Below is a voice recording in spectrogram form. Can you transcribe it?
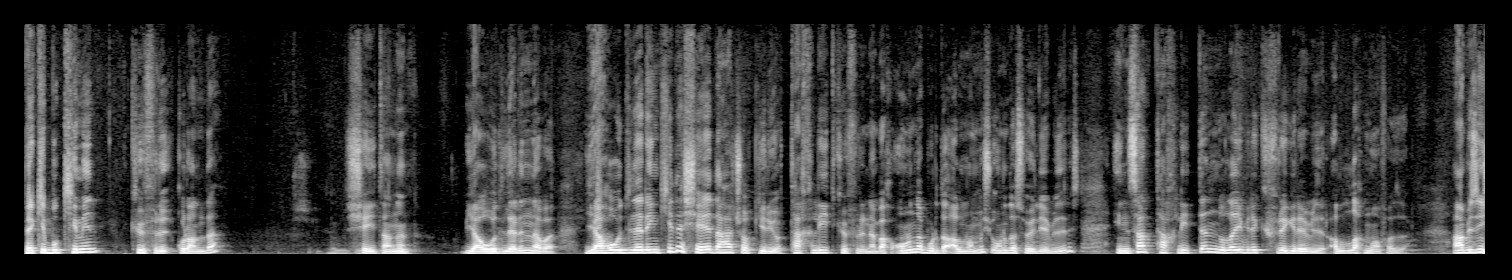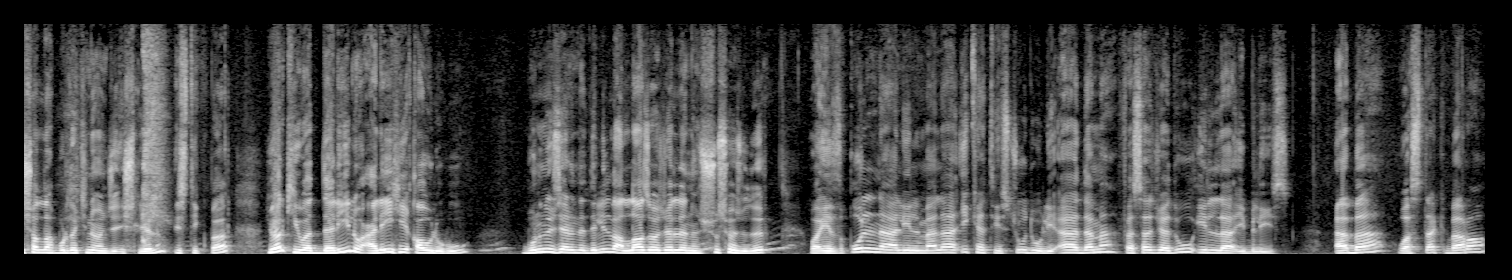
Peki bu kimin küfrü Kur'an'da? Şeytanın. Yahudilerin de var. Yahudilerinki de şeye daha çok giriyor. Taklit küfrüne. Bak onu da burada almamış. Onu da söyleyebiliriz. İnsan taklitten dolayı bile küfre girebilir. Allah muhafaza. Ama biz inşallah buradakini önce işleyelim. İstikbar. Diyor ki ve delilu aleyhi kavluhu. Bunun üzerinde delil de Allah Azze ve Celle'nin şu sözüdür. Ve iz kulna lil melaiketi iscudu li Adem fesecedu illa iblis. Eba ve stekbera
